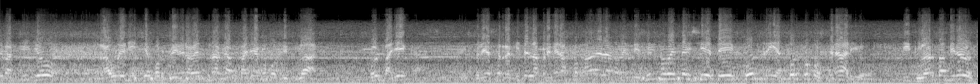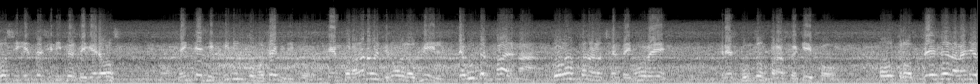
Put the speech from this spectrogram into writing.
el banquillo, Raúl inicia por primera vez una campaña como titular. En Vallecas. La historia se repite en la primera jornada de la 96-97 con Riazor como escenario. Titular también en los dos siguientes inicios ligueros en que Giginin como técnico. Temporada 99-2000, debut en Palma, golazo en el 89, tres puntos para su equipo. Otros tres del año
